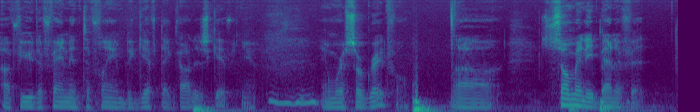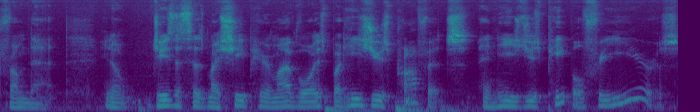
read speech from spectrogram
uh, for you to fan into flame the gift that God has given you, and we're so grateful. Uh, so many benefit from that. You know, Jesus says, "My sheep hear my voice," but He's used prophets and He's used people for years.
